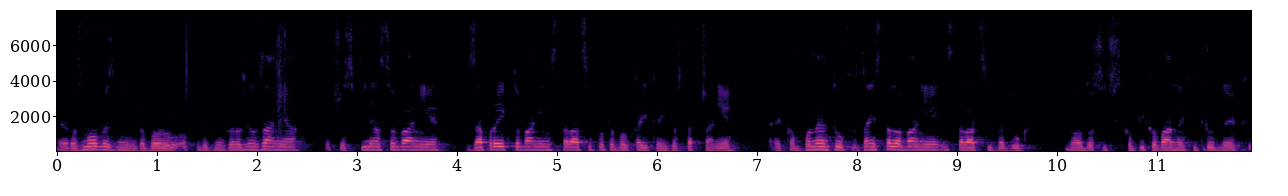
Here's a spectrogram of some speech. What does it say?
rozmowy z nim, doboru odpowiedniego rozwiązania, poprzez finansowanie, zaprojektowanie instalacji fotowoltaicznej, dostarczanie komponentów, zainstalowanie instalacji według no, dosyć skomplikowanych i trudnych,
